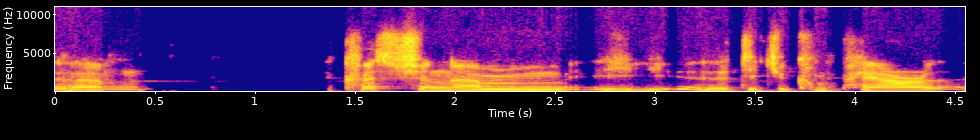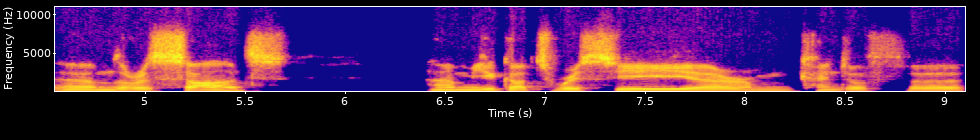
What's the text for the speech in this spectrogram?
Um, question, um, uh, did you compare um, the results um, you got with the um, kind of uh,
